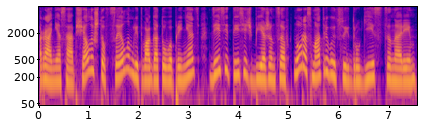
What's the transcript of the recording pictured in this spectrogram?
Ранее сообщалось, что в целом Литва готова принять 10 тысяч беженцев, но рассматриваются и другие сценарии.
